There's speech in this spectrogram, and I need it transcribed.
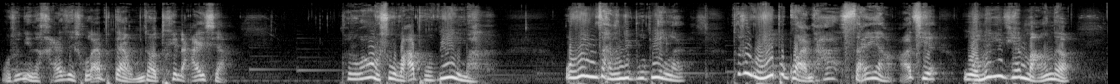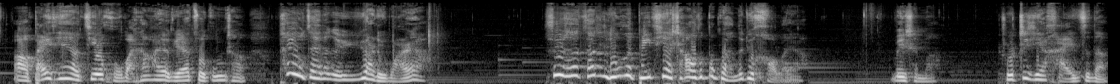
我说你的孩子从来不带我们这推拿一下。”他说：“王老师，娃不病吗？”我说：“你咋能就不病了？”他说：“我又不管他散养，而且我们一天忙的啊，白天要接活，晚上还要给人家做工程，他又在那个院里玩呀。所以说，他流个鼻涕啊啥我都不管，他就好了呀。为什么？”说这些孩子呢，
